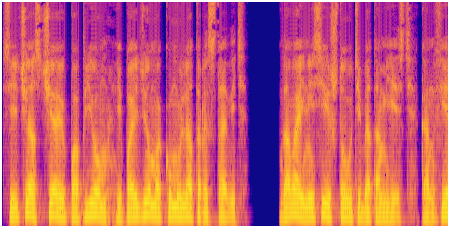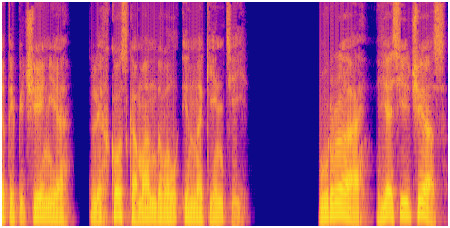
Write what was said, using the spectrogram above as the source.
Сейчас чаю попьем и пойдем аккумуляторы ставить. Давай неси, что у тебя там есть, конфеты, печенье», — легко скомандовал Иннокентий. «Ура! Я сейчас!»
